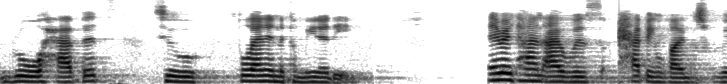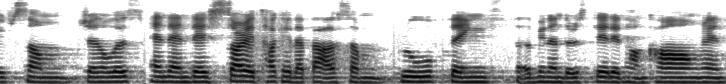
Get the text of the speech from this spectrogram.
rural habits to blend in the community. Every time I was having lunch with some journalists, and then they started talking about some rural things that been understood in Hong Kong and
